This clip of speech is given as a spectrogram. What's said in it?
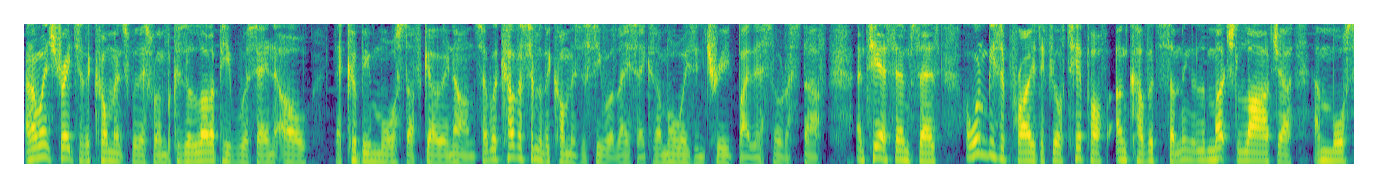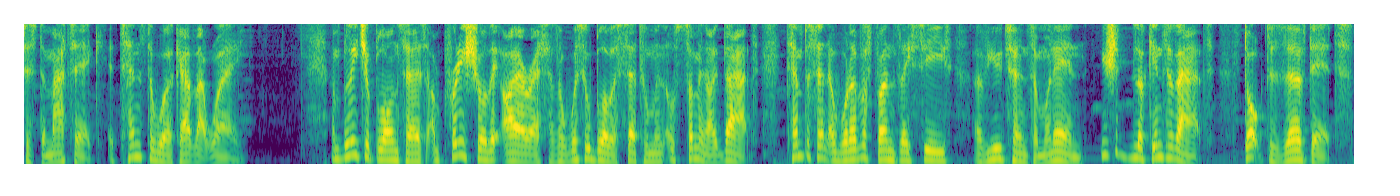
And I went straight to the comments with this one because a lot of people were saying, oh, there could be more stuff going on. So we'll cover some of the comments to see what they say because I'm always intrigued by this sort of stuff. And TSM says, I wouldn't be surprised if your tip off uncovered something much larger and more systematic. It tends to work out that way. And Bleacher Blonde says, I'm pretty sure the IRS has a whistleblower settlement or something like that. 10% of whatever funds they seize of you turn someone in. You should look into that. Doc deserved it.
